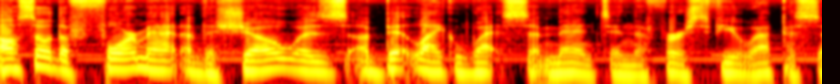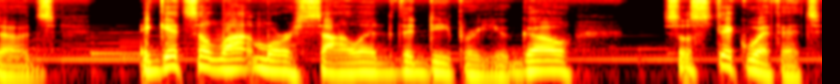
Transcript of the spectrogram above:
Also, the format of the show was a bit like wet cement in the first few episodes. It gets a lot more solid the deeper you go, so stick with it.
